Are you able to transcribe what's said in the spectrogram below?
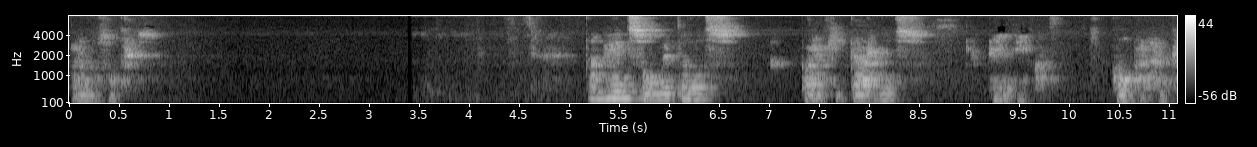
para nosotros. También son métodos para quitarnos el ego con palanca.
